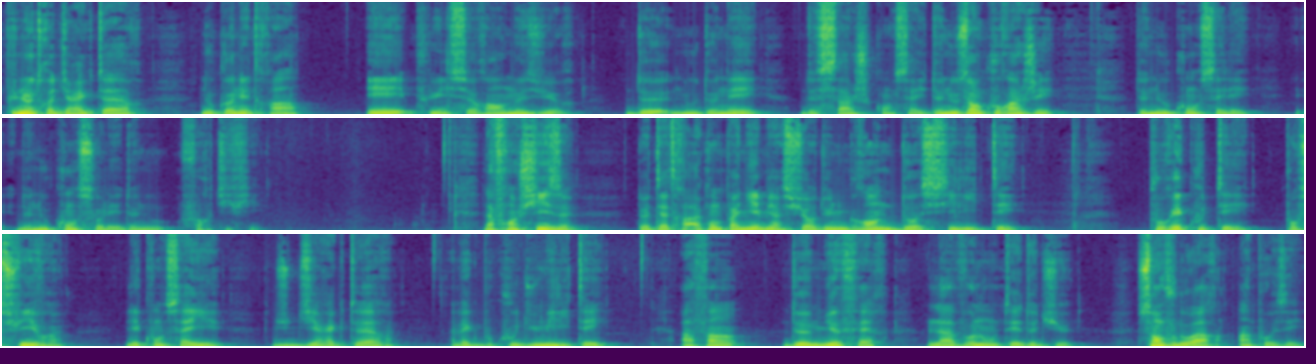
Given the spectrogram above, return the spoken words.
Plus notre directeur nous connaîtra, et plus il sera en mesure de nous donner de sages conseils, de nous encourager, de nous consoler, de nous consoler, de nous fortifier. La franchise doit être accompagnée bien sûr d'une grande docilité pour écouter, pour suivre les conseils du directeur avec beaucoup d'humilité, afin de mieux faire la volonté de Dieu, sans vouloir imposer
